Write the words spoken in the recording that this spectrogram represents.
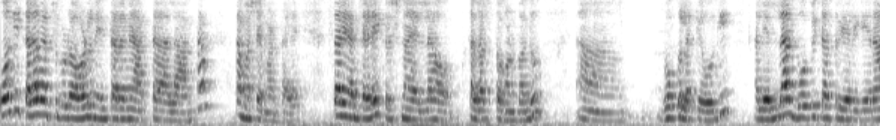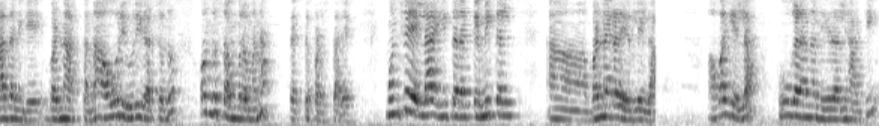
ಹೋಗಿ ಕಲರ್ ಹಚ್ಚಿಬಿಡು, ಅವಳು ನಿಂತರನೇ ಆಗ್ತಾ ಅಲ್ಲ ಅಂತ ತಮಾಷೆ ಮಾಡ್ತಾಳೆ. ಸರಿ ಅಂತೇಳಿ ಕೃಷ್ಣ ಎಲ್ಲ ಕಲರ್ಸ್ ತಗೊಂಡ್ ಬಂದು, ಆ, ಗೋಕುಲಕ್ಕೆ ಹೋಗಿ, ಅಲ್ಲಿ ಎಲ್ಲಾ ಗೋಪಿಕಾ ಸ್ತ್ರೀಯರಿಗೆ, ರಾಧನಿಗೆ ಬಣ್ಣ ಹಸ್ತಾನ, ಅವ್ರು ಇವ್ರಿಗೆ ಹಚ್ಚೋದು ಒಂದು ಸಂಭ್ರಮನ ವ್ಯಕ್ತಪಡಿಸ್ತಾರೆ. ಮುಂಚೆ ಎಲ್ಲ ಈ ತರ ಕೆಮಿಕಲ್ ಬಣ್ಣಗಳು ಇರ್ಲಿಲ್ಲ. ಅವಾಗೆಲ್ಲ ಹೂಗಳನ್ನ ನೀರಲ್ಲಿ ಹಾಕಿ,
